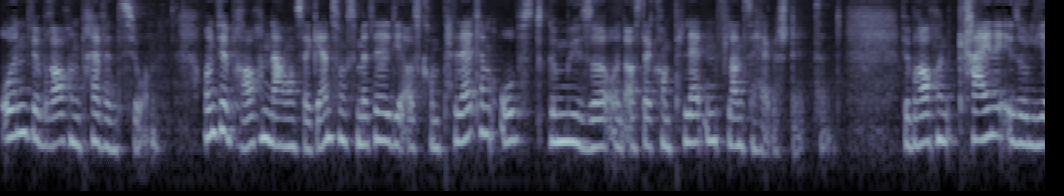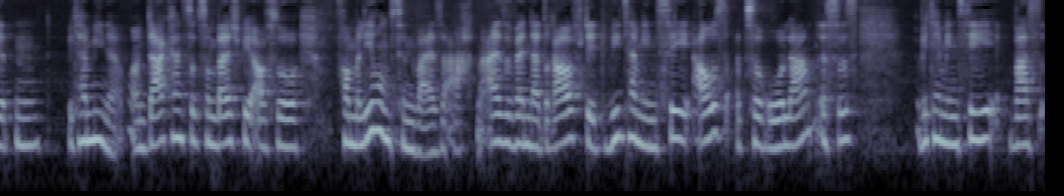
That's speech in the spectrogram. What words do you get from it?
und wir brauchen Prävention. Und wir brauchen Nahrungsergänzungsmittel, die aus komplettem Obst, Gemüse und aus der kompletten Pflanze hergestellt sind. Wir brauchen keine isolierten Vitamine. Und da kannst du zum Beispiel auf so Formulierungshinweise achten. Also wenn da drauf steht Vitamin C aus Acerola, ist es Vitamin C, was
